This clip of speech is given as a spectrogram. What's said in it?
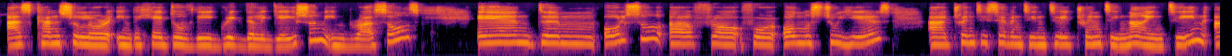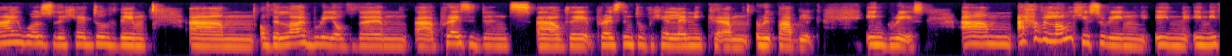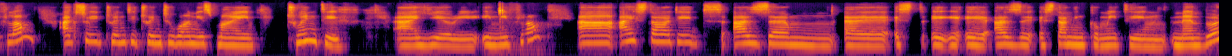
as councillor in the head of the Greek delegation in Brussels. And um, also uh, for, for almost two years uh, 2017 till 2019, I was the head of the um, of the library of the um, uh, president uh, of the president of Hellenic um, Republic in Greece. Um, I have a long history in, in, in IFLA. Actually, 2021 is my 20th uh, year in IFLA. Uh, I started as, um, a, a, as a standing committee member,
